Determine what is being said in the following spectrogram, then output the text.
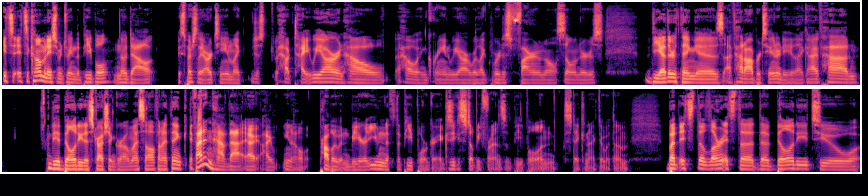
it's it's a combination between the people, no doubt, especially our team, like just how tight we are and how how ingrained we are. We're like we're just firing on all cylinders. The other thing is I've had opportunity. Like I've had the ability to stretch and grow myself. And I think if I didn't have that, I, I you know, probably wouldn't be here, even if the people were great, because you can still be friends with people and stay connected with them. But it's the learn, it's the the ability to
